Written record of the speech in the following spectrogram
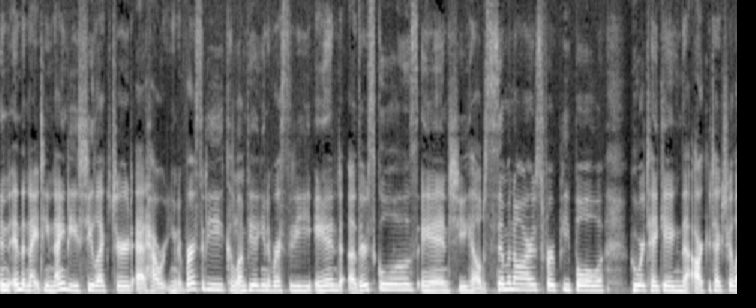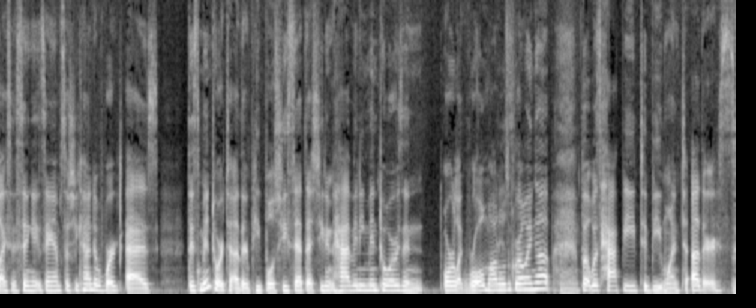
In, in the 1990s, she lectured at Howard University, Columbia University, and other schools. And she held seminars for people who were taking the architecture licensing exam. So she kind of worked as this mentor to other people. She said that she didn't have any mentors and or like role models growing up, but was happy to be one to others,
